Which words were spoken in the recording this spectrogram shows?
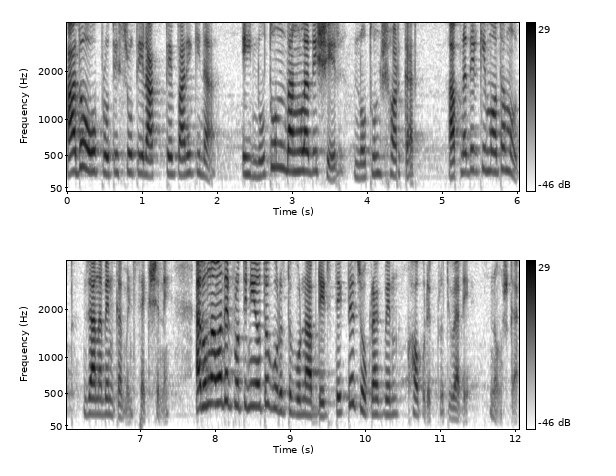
আদৌ প্রতিশ্রুতি রাখতে পারে কিনা এই নতুন বাংলাদেশের নতুন সরকার? আপনাদের কি মতামত? জানাবেন কমেন্ট সেকশনে এবং আমাদের প্রতিনিয়ত গুরুত্বপূর্ণ আপডেটস দেখতে চোখ রাখবেন খবরের প্রতিবাদে। নমস্কার।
